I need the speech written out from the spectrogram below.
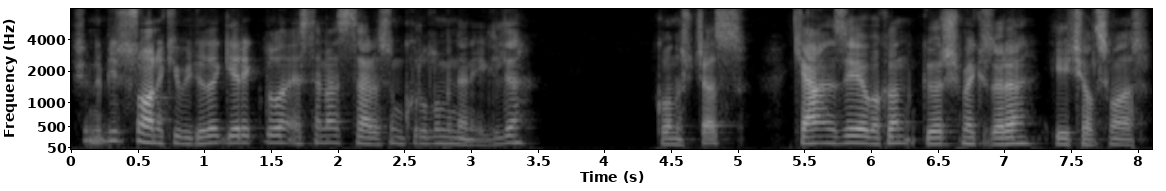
Şimdi bir sonraki videoda gerekli olan SMS servisin kurulumuyla ilgili konuşacağız. Kendinize iyi bakın. Görüşmek üzere. İyi çalışmalar.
